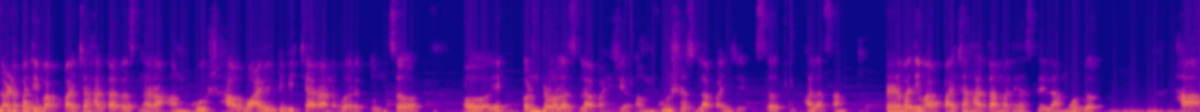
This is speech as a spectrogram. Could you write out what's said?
गणपती बाप्पाच्या हातात असणारा अंकुश हा वाईट विचारांवर तुमचं एक कंट्रोल असला पाहिजे अंकुश असला पाहिजे असं तुम्हाला सांगतो. गणपती बाप्पाच्या हातामध्ये असलेला मोदक हा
